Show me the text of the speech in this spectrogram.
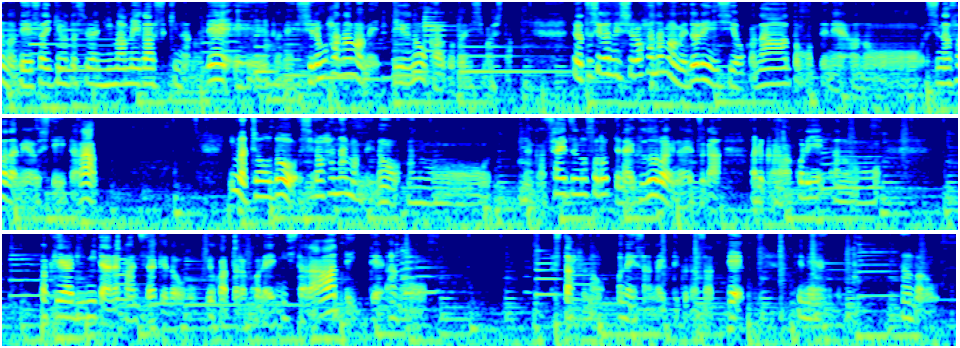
なので最近私は煮豆が好きなので、えーとね、白花豆っていうのを買うことにしました。で私がね白花豆どれにしようかなと思ってね、あのー、品定めをしていたら今ちょうど白花豆の、あのー、なんかサイズの揃ってない不揃いのやつがあるからこれ、あのー、訳ありみたいな感じだけどよかったらこれにしたらって言って、あのスタッフのお姉さんが言ってくださってでね何だろう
